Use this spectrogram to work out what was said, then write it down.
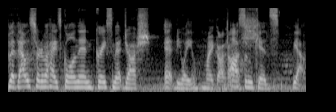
But that was sort of a high school. And then Grace met Josh at BYU. Oh my gosh. Awesome kids. Yeah.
